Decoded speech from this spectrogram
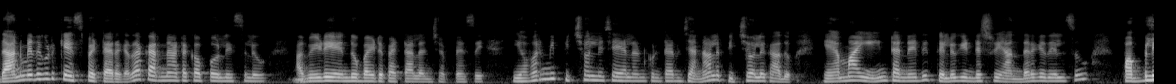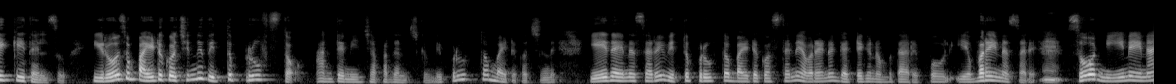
దాని మీద కూడా కేసు పెట్టారు కదా కర్ణాటక పోలీసులు. ఆ వీడియో ఎందుకు బయట పెట్టాలని చెప్పేసి. ఎవరిని పిచ్చోళ్ళని చేయాలనుకుంటారు? జనాలు పిచ్చోళ్ళు కాదు. హేమ ఏంటనేది తెలుగు ఇండస్ట్రీ అందరికీ తెలుసు. పబ్లిక్కి తెలుసు. ఈరోజు బయటకు వచ్చింది విత్ ప్రూఫ్స్తో. అంతే నేను చెప్పదలుచుకుంది ప్రూఫ్తో బయటకు వచ్చింది ఏదైనా సరే విత్ ప్రూఫ్తో బయటకు వస్తేనే ఎవరైనా గట్టిగా నమ్ముతారు. పోల్ ఎవరైనా సరే. సో నేనైనా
